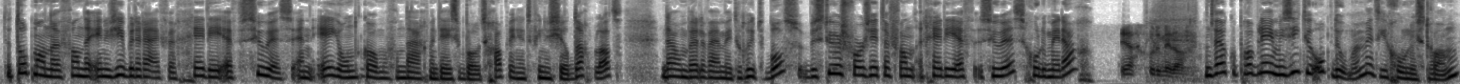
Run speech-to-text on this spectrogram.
De topmannen van de energiebedrijven GDF Suez en E.ON... komen vandaag met deze boodschap in het Financieel Dagblad. Daarom bellen wij met Ruud Bos, bestuursvoorzitter van GDF Suez. Goedemiddag. Ja, goedemiddag. Want welke problemen ziet u opdoemen met die groene stroom?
